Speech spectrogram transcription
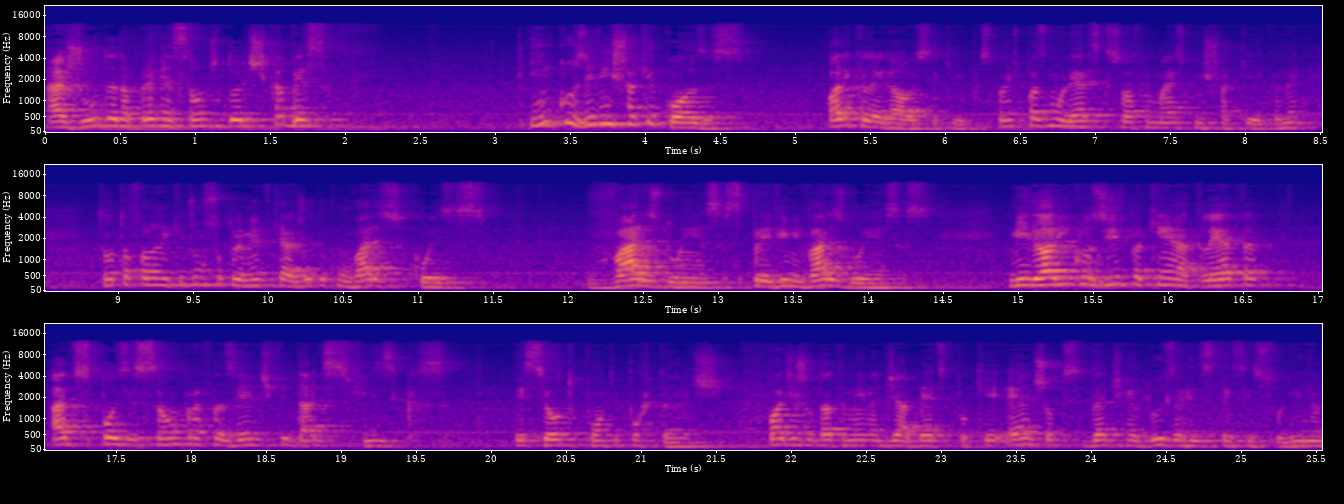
ajuda na prevenção de dores de cabeça, inclusive enxaquecosas. Olha que legal isso aqui, principalmente para as mulheres que sofrem mais com enxaqueca, né? Então eu estou falando aqui de um suplemento que ajuda com várias coisas, várias doenças, previne várias doenças. Melhora inclusive para quem é atleta a disposição para fazer atividades físicas. Esse é outro ponto importante. Pode ajudar também na diabetes, porque é antioxidante, reduz a resistência à insulina.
